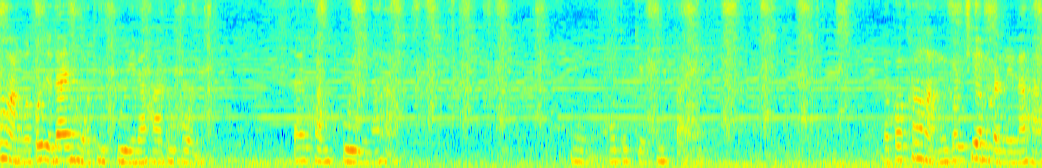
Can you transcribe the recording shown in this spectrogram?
ข้างหลังเราก็จะได้หัวทุยๆนะคะ ทุกคน ได้ความทุยนะคะนี่เราจะเก็บขึ้นไป แล้วก็ข้างหลังก็เชื่อมกันเลยนะคะ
